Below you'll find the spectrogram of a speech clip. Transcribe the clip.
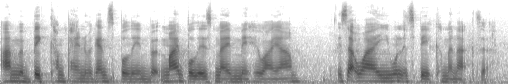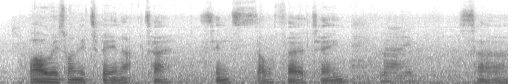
I'm a big campaigner against bullying, but my bullies made me who I am. Is that why you wanted to become an actor? I always wanted to be an actor since I was 13. Right. So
